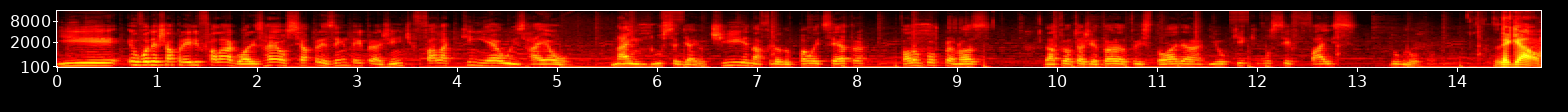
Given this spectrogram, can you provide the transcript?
e eu vou deixar para ele falar agora. Israel, se apresenta aí para a gente, fala quem é o Israel na indústria de IoT, na fila do pão, etc. Fala um pouco para nós da tua trajetória, da tua história e o que, que você faz no grupo. Legal.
